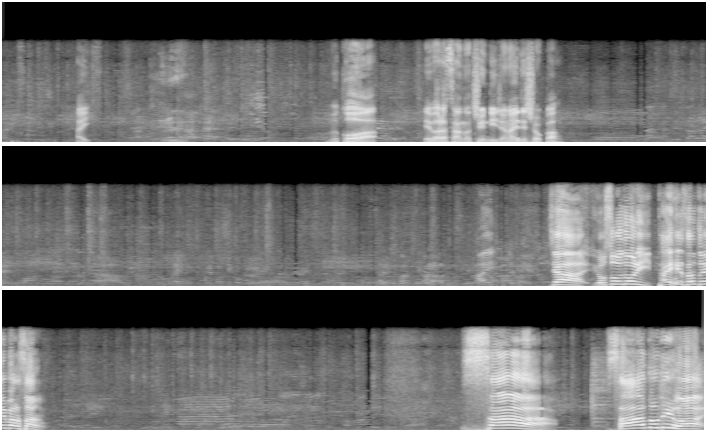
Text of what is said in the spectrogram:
はい。向こうはエバラさんのチュンリーじゃないでしょうか？じゃあ予想通り太平さんとエバラさんさあサードでは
